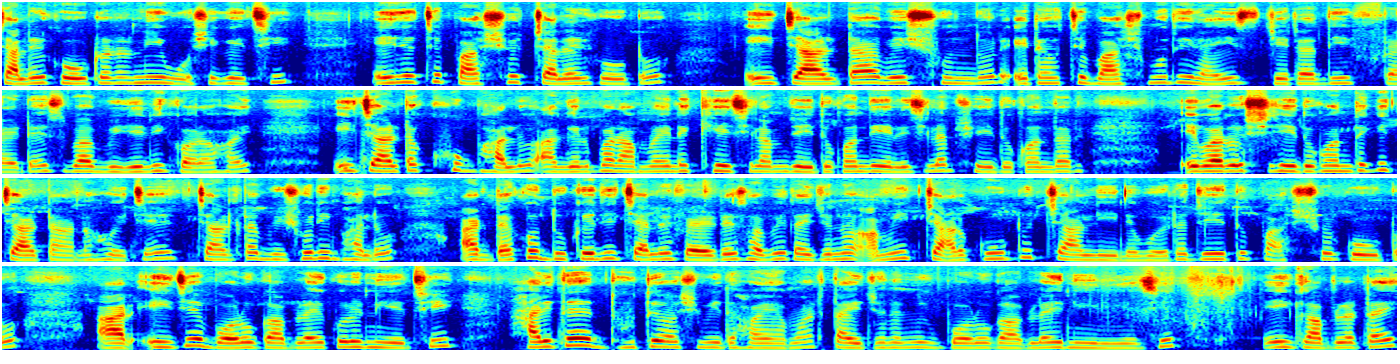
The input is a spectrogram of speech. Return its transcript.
চালের কৌটোটা নিয়ে বসে গেছি, এই যে হচ্ছে পাঁচশো চালের কৌটো। এই চালটা বেশ সুন্দর। এটা হচ্ছে বাসমতি রাইস, যেটা দিয়ে ফ্রাইড রাইস বা বিরিয়ানি করা হয়। এই চালটা খুব ভালো। আগের বার আমরা এনে খেয়েছিলাম, যেই দোকান দিয়ে এনেছিলাম, সেই দোকানদার এবারও সেই দোকান থেকেই চালটা আনা হয়েছে। চালটা ভীষণই ভালো। আর দেখো দু কেজি চালের ফ্রাইড রাইস হবে, তাই জন্য আমি চার কৌটো চাল নিয়ে নেব। এটা যেহেতু পাঁচশোর কৌটো। আর এই যে বড় গাবলায় করে নিয়েছি, হাঁড়িতে ধুতে অসুবিধা হয় আমার, তাই জন্য আমি বড় গাবলায় নিয়ে নিয়েছি। এই গাবলাটায়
